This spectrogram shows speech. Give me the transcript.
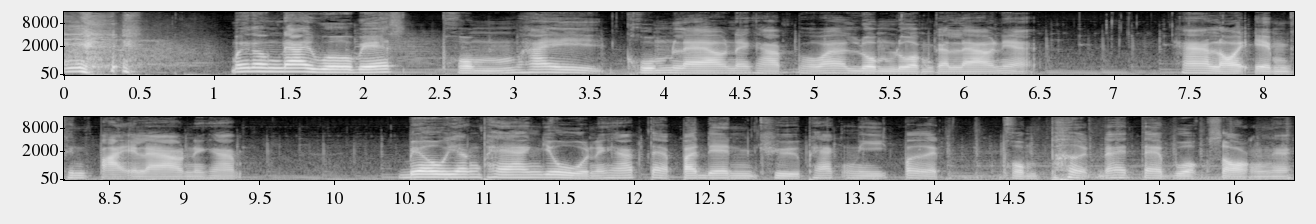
นี้ ไม่ต้องได้ World Base ผมให้คุ้มแล้วนะครับ เพราะว่ารวมๆกันแล้วเนี่ย 500M ขึ้นไปแล้วนะครับ เบลยังแพงอยู่นะครับ แต่ประเด็นคือแพ็คนี้เปิด ผมเปิดได้แต่บวก2นะ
